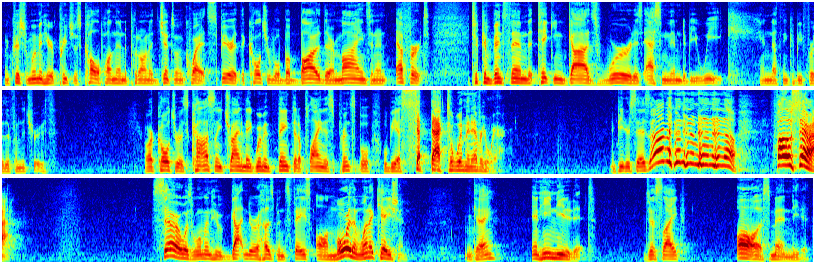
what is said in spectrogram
When Christian women hear preachers call upon them to put on a gentle and quiet spirit, the culture will bombard their minds in an effort to convince them that taking God's word is asking them to be weak, and nothing could be further from the truth. Our culture is constantly trying to make women think that applying this principle will be a setback to women everywhere. And Peter says, Oh, no, no, no, no, no, no. no. Follow Sarah. Sarah was a woman who got into her husband's face on more than one occasion. Okay? And he needed it, just like all us men need it.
